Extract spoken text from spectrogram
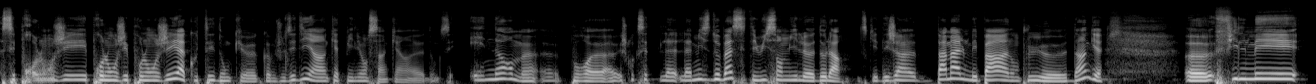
s'est prolongé, prolongé, prolongé, à côté donc euh, comme je vous ai dit, hein, 4 millions 5, hein, donc c'est énorme euh, pour. euh, je crois que la, mise de base c'était 800 000 dollars, ce qui est déjà pas mal, mais pas non plus euh, dingue. Euh, filmé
